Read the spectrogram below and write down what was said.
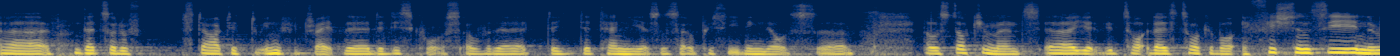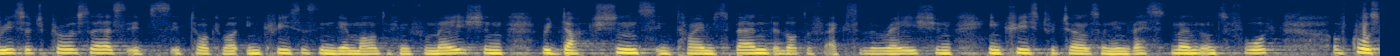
uh, that sort of started to infiltrate the, the discourse over the, the, the, 10 years or so preceding those uh, those documents. Uh, talk, there's talk about efficiency in the research process. It's, it talks about increases in the amount of information, reductions in time spent, a lot of acceleration, increased returns on investment, and so forth. Of course,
